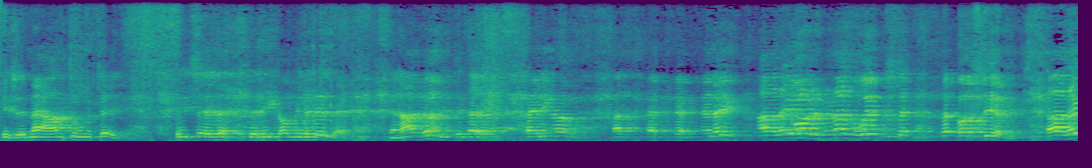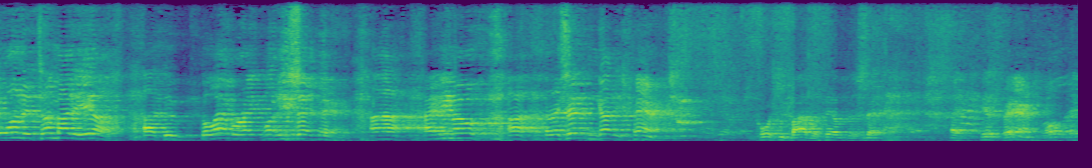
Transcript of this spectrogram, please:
he said, now I'm going to tell you. He said that, that he told me to do that. And I've done it today. And you know, uh, uh, and they uh, they wanted another witness that that bunch did. Uh, they wanted somebody else uh, to collaborate what he said there. Uh, and you know, uh, they sent and got his parents. Of course, the Bible tells us that uh, his parents were all they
